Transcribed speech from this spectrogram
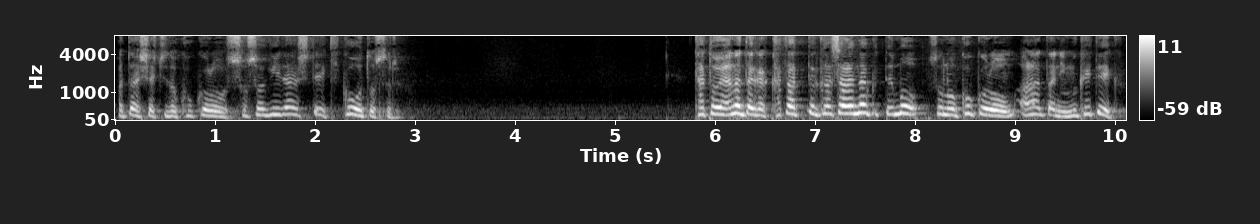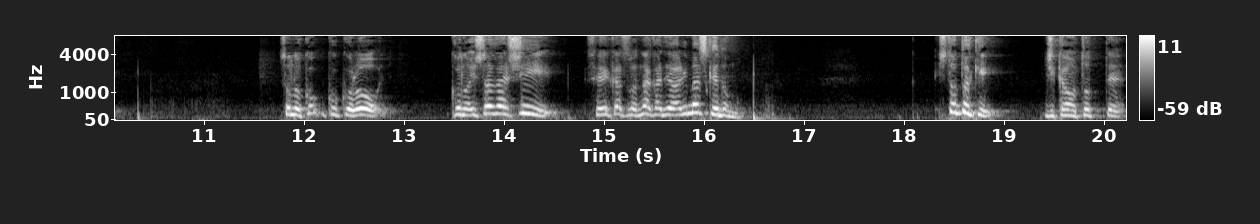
私たちの心を注ぎ出して聞こうとする。たとえあなたが語ってくださらなくてもその心をあなたに向けていく。その心をこの忙しい生活の中ではありますけどもひととき時間をとって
